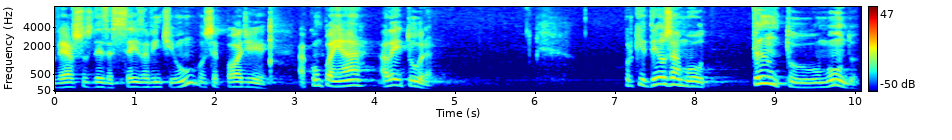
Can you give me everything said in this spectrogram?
versos 16 a 21, você pode acompanhar a leitura. Porque Deus amou tanto o mundo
